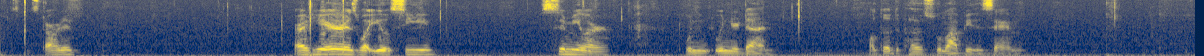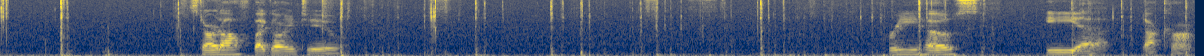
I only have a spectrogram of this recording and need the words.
Let's get started. Right here is what you'll see similar when, when you're done, although the post will not be the same. Start off by going to freehostia.com.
